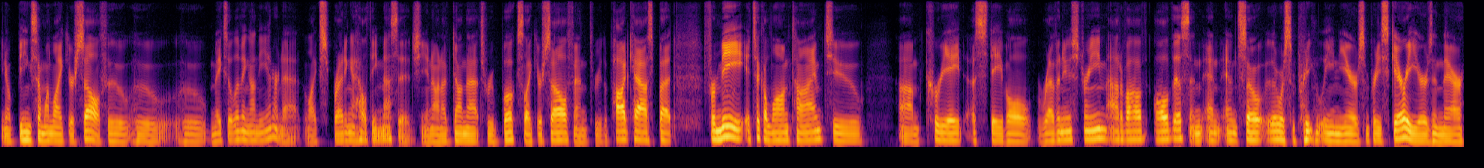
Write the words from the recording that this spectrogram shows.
you know being someone like yourself who who who makes a living on the internet like spreading a healthy message you know and I've done that through books like yourself and through the podcast but for me it took a long time to um, create a stable revenue stream out of all, all of this. And, and, and so there were some pretty lean years, some pretty scary years in there.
